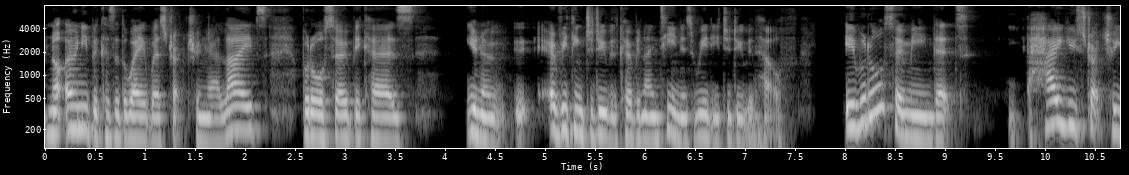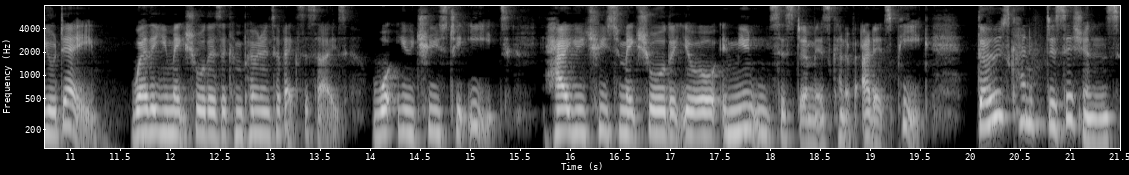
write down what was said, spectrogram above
not only because of the way we're structuring our lives, but also because, you know, everything to do with COVID 19 is really to do with health. It would also mean that how you structure your day, whether you make sure there's a component of exercise, what you choose to eat, how you choose to make sure that your immune system is kind of at its peak, those kind of decisions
